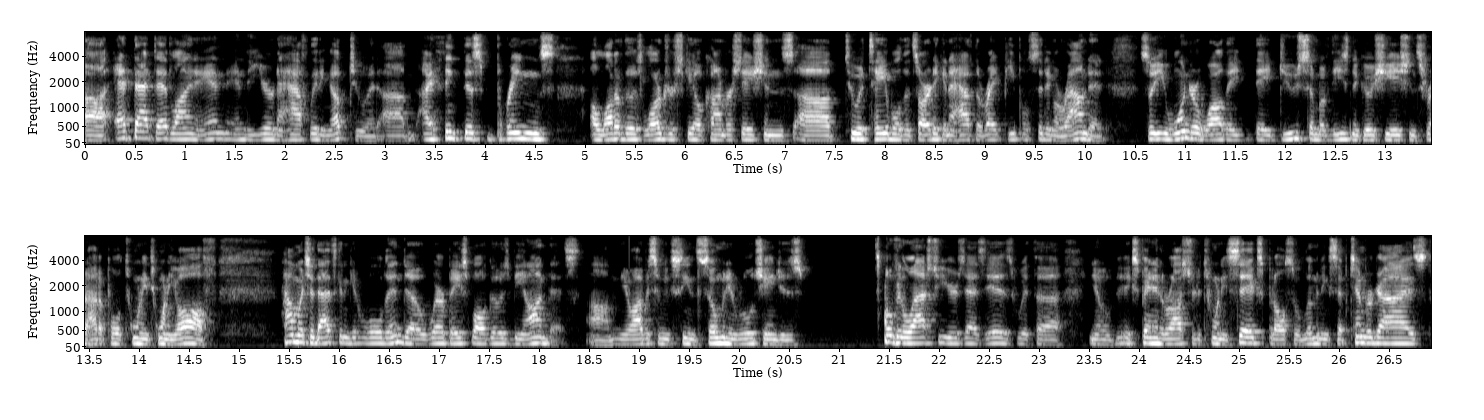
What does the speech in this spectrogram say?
uh, at that deadline and in the year and a half leading up to it. Um, I think this brings a lot of those larger scale conversations uh, to a table that's already going to have the right people sitting around it. So you wonder while they they do some of these negotiations for how to pull 2020 off, how much of that's going to get rolled into where baseball goes beyond this. Um, you know, obviously we've seen so many rule changes over the last two years as is with uh, you know expanding the roster to 26 but also limiting september guys.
